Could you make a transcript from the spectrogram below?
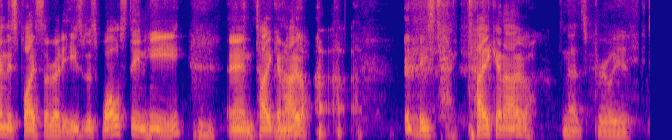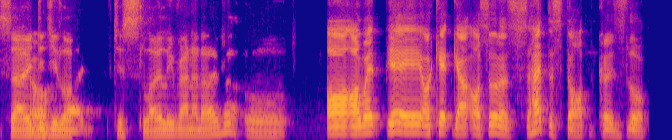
own this place already. He's just waltzed in here and taken over. He's t- taken over. That's brilliant. So, Oh. did you like just slowly run it over, or Oh, I went. Yeah, yeah I kept going. I sort of had to stop because look,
